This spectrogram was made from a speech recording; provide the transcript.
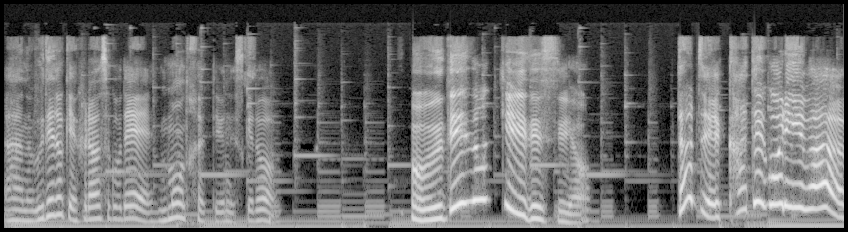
あの腕時計フランス語でモントルって言うんですけどもう腕時計ですよ。だってカテゴリーは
